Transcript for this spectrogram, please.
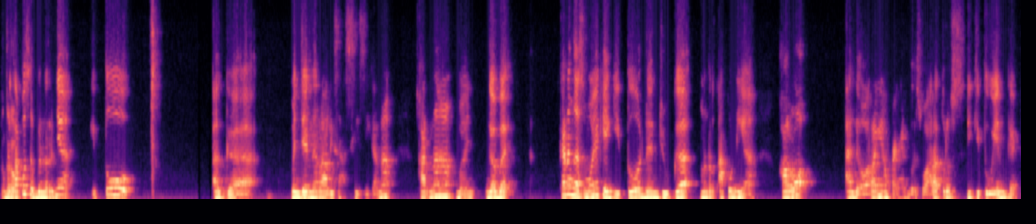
Menurut aku sebenarnya itu agak mengeneralisasi sih karena karena nggak ba karena nggak semuanya kayak gitu dan juga menurut aku nih ya kalau ada orang yang pengen bersuara terus digituin kayak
